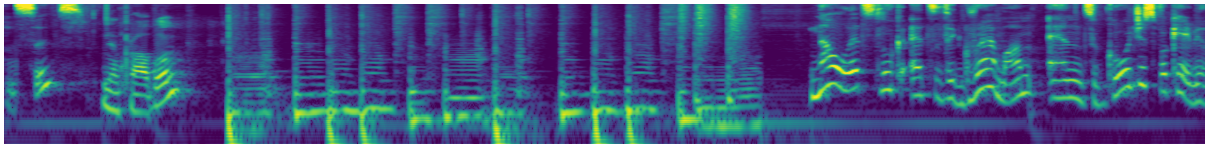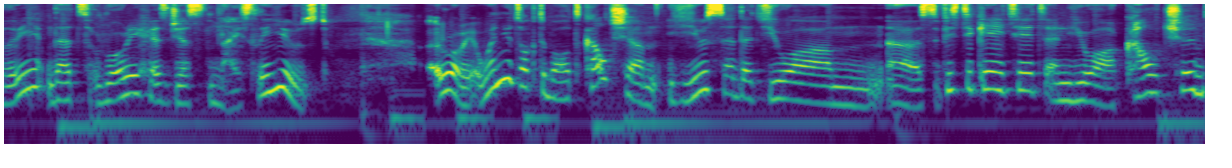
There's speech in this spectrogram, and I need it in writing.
answers. No problem. Now let's look at the grammar and the gorgeous vocabulary that Rory has just nicely used. Rory, when you talked about culture, you said that you are um, uh, sophisticated and you are cultured.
